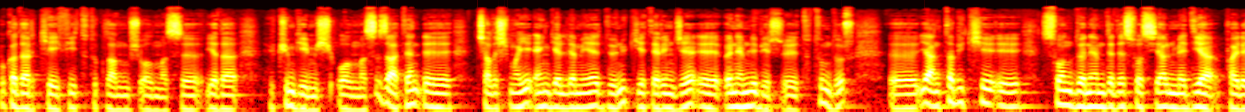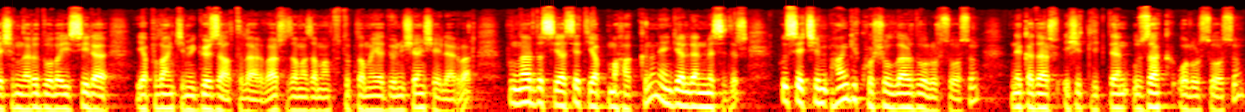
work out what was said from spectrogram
bu kadar keyfi tutuklanmış olması ya da hüküm giymiş olması zaten çalışmayı engellemeye dönük dönük yeterince e, önemli bir e, tutumdur. E, yani tabii ki e, son dönemde de sosyal medya paylaşımları dolayısıyla yapılan kimi gözaltılar var. Zaman zaman tutuklamaya dönüşen şeyler var. Bunlar da siyaset yapma hakkının engellenmesidir. Bu seçim hangi koşullarda olursa olsun, ne kadar eşitlikten uzak olursa olsun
